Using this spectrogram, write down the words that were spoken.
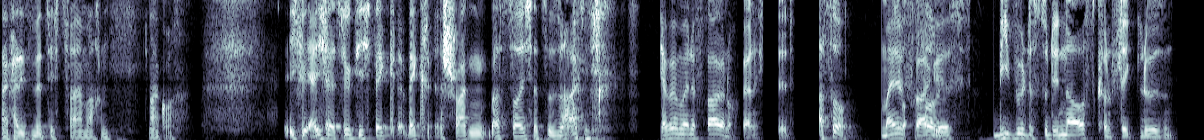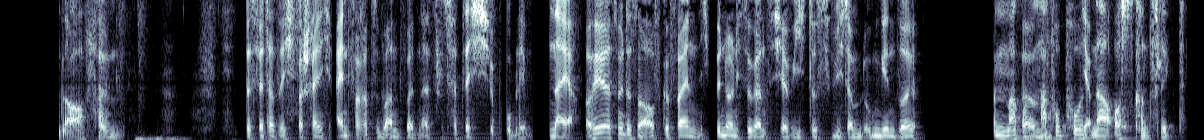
Man kann diesen Witz nicht zweimal machen, Marco. Ich will, Ja, ich ich- will jetzt wirklich weg, wegschruggen. Was soll ich dazu sagen? Ich habe ja meine Frage noch gar nicht gestellt. Ach so. Meine So- Frage sorry. ist, wie würdest du den Nahostkonflikt lösen? Oh, fuck. Ähm, das wäre tatsächlich wahrscheinlich einfacher zu beantworten als das tatsächliche Problem. Naja, auf jeden Fall ist mir das noch aufgefallen. Ich bin noch nicht so ganz sicher, wie ich das, wie ich damit umgehen soll. Marco, ähm, apropos ja. Nahostkonflikt.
